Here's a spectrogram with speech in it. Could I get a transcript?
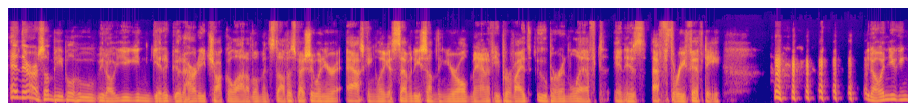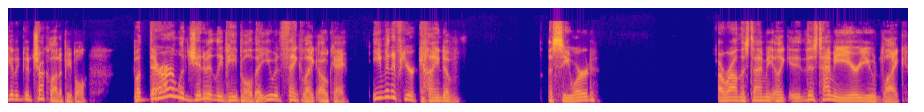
And there are some people who, you know, you can get a good hearty chuckle out of them and stuff, especially when you're asking like a 70 something year old man if he provides Uber and Lyft in his F 350. you know, and you can get a good chuckle out of people. But there are legitimately people that you would think, like, okay, even if you're kind of a C word around this time, like this time of year, you'd like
